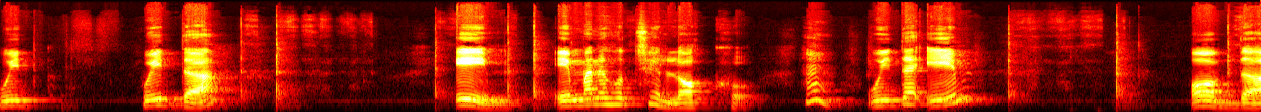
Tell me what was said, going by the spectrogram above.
with with the aim aim মানে হচ্ছে লক্ষ্য হ্যাঁ? With the aim of the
